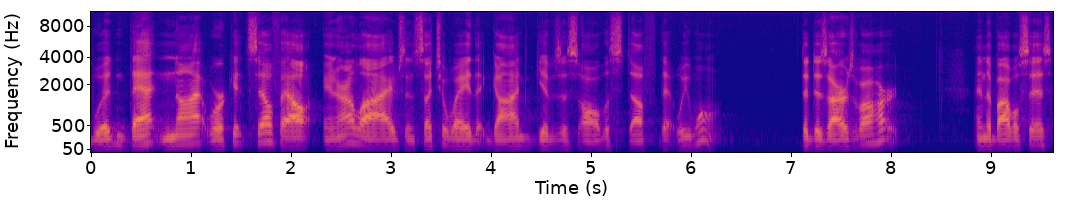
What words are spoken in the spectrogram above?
would that not work itself out in our lives in such a way that God gives us all the stuff that we want, the desires of our heart? And the Bible says,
